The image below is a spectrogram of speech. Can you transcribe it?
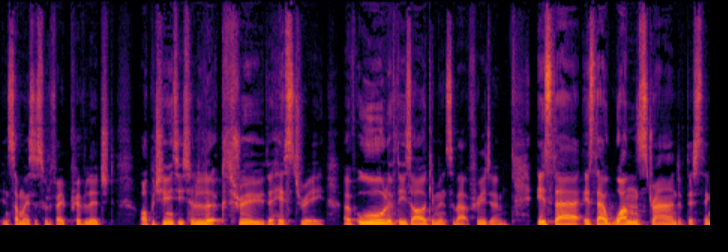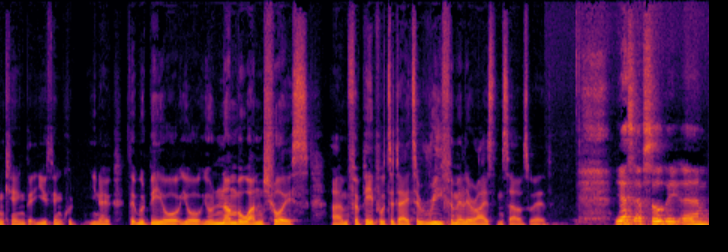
in some ways a sort of very privileged opportunity to look through the history of all of these arguments about freedom. Is there is there one strand of this thinking that you think would you know that would be your your your number one choice um, for people today to refamiliarize themselves with? Yes, absolutely. Um,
